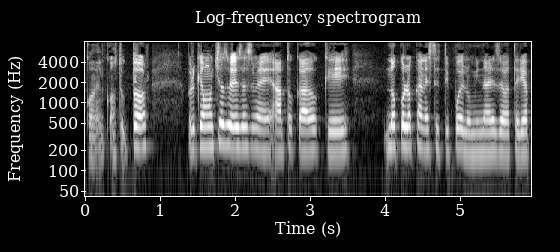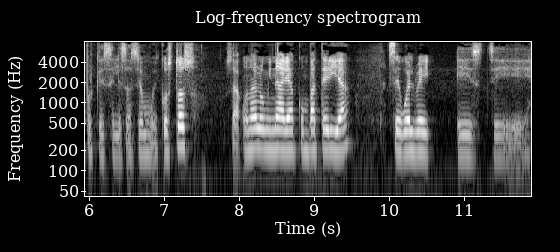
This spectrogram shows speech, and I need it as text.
con el constructor, porque muchas veces me ha tocado que no colocan este tipo de luminarias de batería porque se les hace muy costoso. O sea, una luminaria con batería se vuelve, este,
